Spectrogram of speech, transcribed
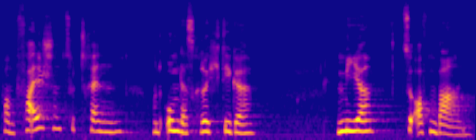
vom Falschen zu trennen und um das Richtige mir zu offenbaren.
